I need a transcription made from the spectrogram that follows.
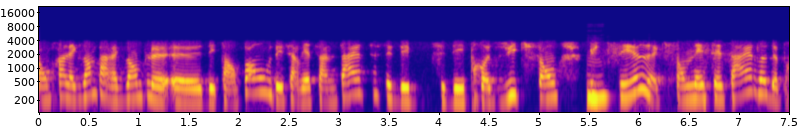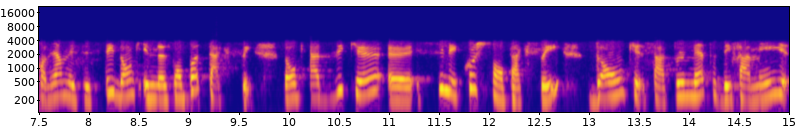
on prend l'exemple, par exemple, euh, des tampons ou des serviettes sanitaires. C'est des, des produits qui sont mm. utiles, qui sont nécessaires, de première nécessité, donc ils ne sont pas taxés. Donc, elle dit que euh, si les couches sont taxées, donc ça peut mettre des familles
